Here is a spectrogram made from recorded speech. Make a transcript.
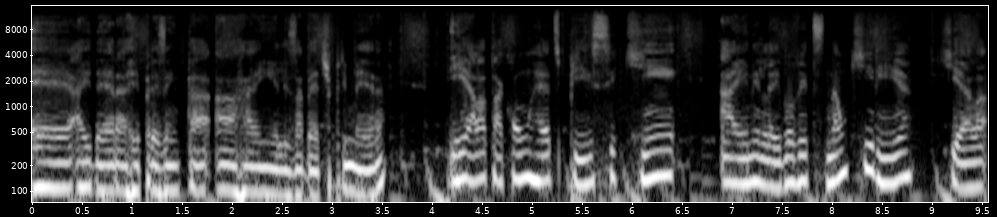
É, a ideia era representar a Rainha Elizabeth I. E ela tá com um headpiece que a Annie Leibovitz não queria que ela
